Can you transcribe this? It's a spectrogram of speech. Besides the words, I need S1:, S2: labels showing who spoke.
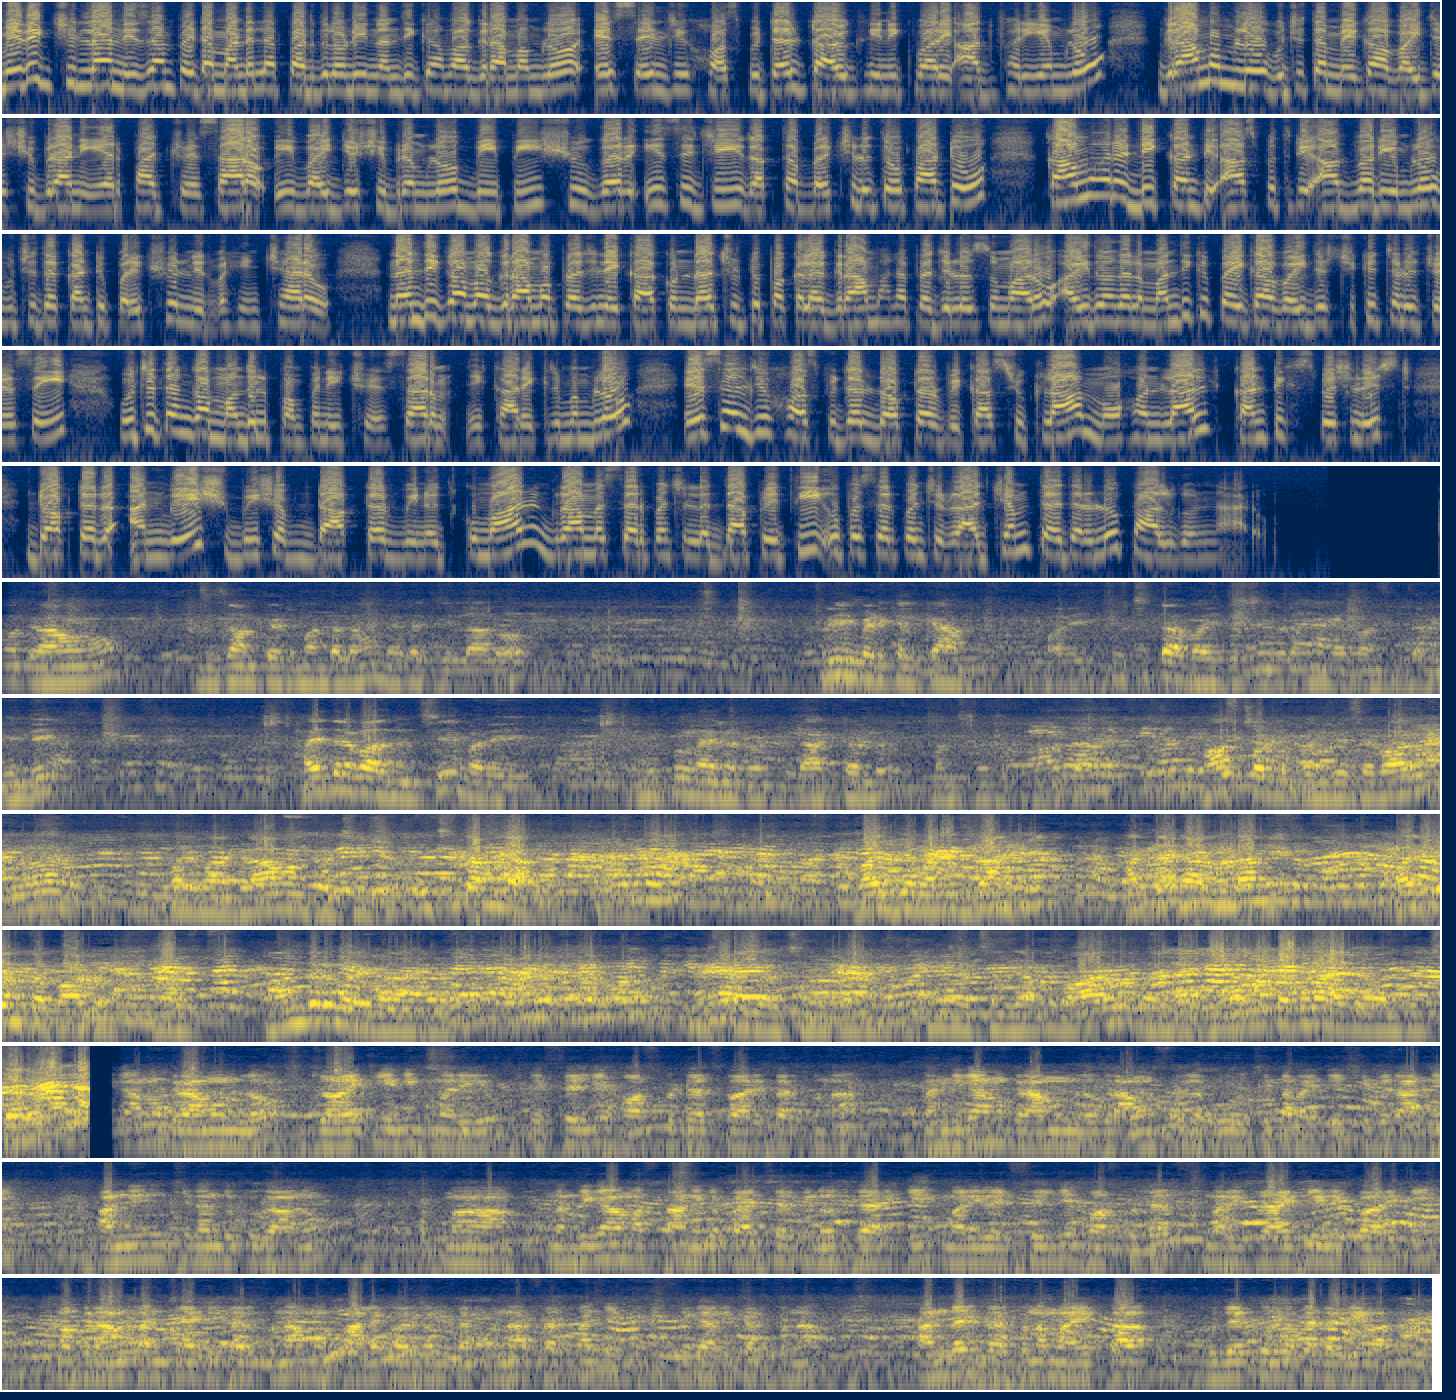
S1: మెదక్ జిల్లా నిజాంపేట మండల పరిధిలోని నందిగామ గ్రామంలో ఎస్ఎల్జీ హాస్పిటల్ టాయ్ క్లినిక్ వారి ఆధ్వర్యంలో గ్రామంలో ఉచిత మెగా వైద్య శిబిరాన్ని ఏర్పాటు చేశారు. ఈ వైద్య శిబిరంలో బీపీ షుగర్ ఈసీజీ రక్త పరీక్షలతో పాటు కామారెడ్డి కంటి ఆసుపత్రి ఆధ్వర్యంలో ఉచిత కంటి పరీక్షలు నిర్వహించారు. నందిగామ గ్రామ ప్రజలే కాకుండా చుట్టుపక్కల గ్రామాల ప్రజలు సుమారు ఐదు వందల మందికి పైగా వైద్య చికిత్సలు చేసి ఉచితంగా మందులు పంపిణీ చేశారు. ఈ కార్యక్రమంలో SLG hospital doctor Vikas Shukla Mohan Lal కంటి specialist doctor Anvesh Bishop doctor Vinod Kumar గ్రామ సర్పంచ్ లద్దా ప్రీతి ఉప సర్పంచ్ రాజ్యం తదితరులు పాల్గొన్నారు.
S2: గ్రామము నిజాంపేట మండలం మెదక్ జిల్లాలో ఫ్రీ మెడికల్ క్యాంప్ మరి ఉచిత వైద్య శిబిరం నిర్వహించడం జరిగింది. హైదరాబాద్ నుంచి మరి నిపుణులైనటువంటి డాక్టర్లు మంచి మంచి హాస్పిటల్ పనిచేసేవారు. మరి మన గ్రామంకి వచ్చేసి ఉచితంగా వైద్యం అందించడానికి అంతేకాకుండా వైద్యంతో పాటు మరి మందులు కూడా ఇవ్వడానికి వారు
S3: నందిగామ గ్రామంలో జాయ్ క్లినిక్ మరియు ఎస్ఎల్జీ హాస్పిటల్స్ వారి తరఫున నందిగామ గ్రామంలో గ్రామస్తులకు ఉచిత వైద్య శిబిరాన్ని అందించినందుకు గాను మా నందిగామ స్థానిక ప్యాచర్ వినోద్ గారికి మరియు ఎస్ఎల్జీ హాస్పిటల్స్ మరియు జాయ్ క్లినిక్ వారికి మా గ్రామ పంచాయతీ తరఫున మా పాలకవర్గం తరఫున సర్పంచ్ ఎంపీసీ గారి తరఫున అందరి తరఫున మా యొక్క హృదయపూర్వక ధన్యవాదాలు.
